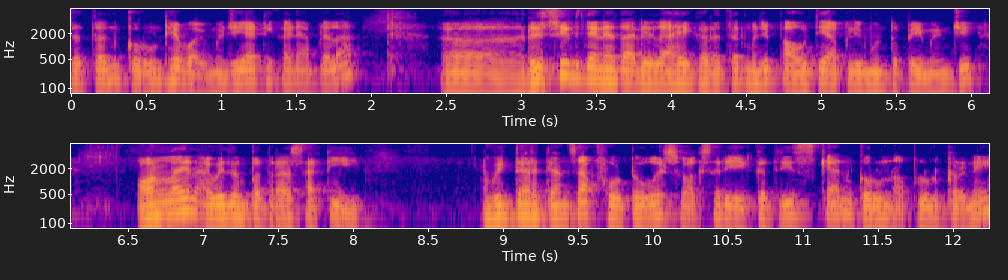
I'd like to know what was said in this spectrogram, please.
जतन करून ठेवावी. म्हणजे या ठिकाणी आपल्याला रिसीट देण्यात आलेलं आहे खरं तर. म्हणजे पावती आपली म्हणतो पेमेंटची ऑनलाईन आवेदनपत्रासाठी विद्यार्थ्यांचा फोटो व स्वाक्षरी एकत्रित स्कॅन करून अपलोड करणे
